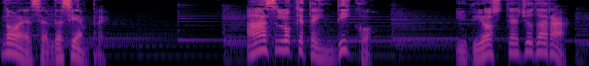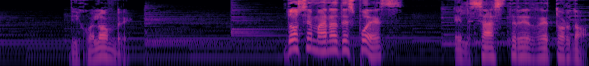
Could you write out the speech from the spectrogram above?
no es el de siempre. Haz lo que te indico, y Dios te ayudará, dijo el hombre. Dos semanas después, el sastre retornó.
